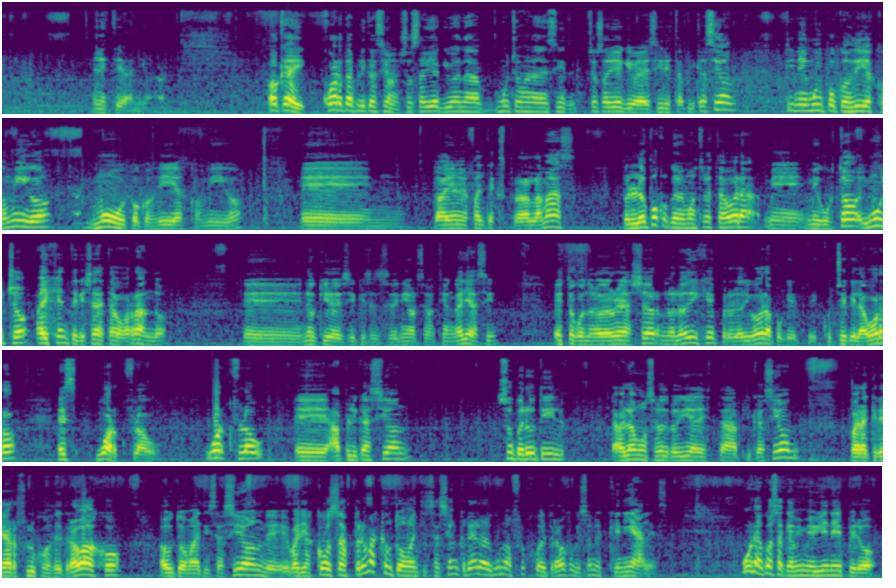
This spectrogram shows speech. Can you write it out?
en este año. Ok, cuarta aplicación. Yo sabía que iban a, muchos van a decir, yo sabía que iba a decir esta aplicación. Tiene muy pocos días conmigo, muy pocos días conmigo. Eh, todavía me falta explorarla más. Pero lo poco que me mostró hasta ahora me, gustó y mucho. Hay gente que ya la está borrando. Eh, no quiero decir que es el señor Sebastián Galeazzi. Esto cuando lo grabé ayer no lo dije, pero lo digo ahora porque escuché que la borró. Es Workflow. Workflow, eh, aplicación súper útil hablamos el otro día de esta aplicación para crear flujos de trabajo, automatización de varias cosas, pero más que automatización, crear algunos flujos de trabajo que son geniales. Una cosa que a mí me viene, pero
